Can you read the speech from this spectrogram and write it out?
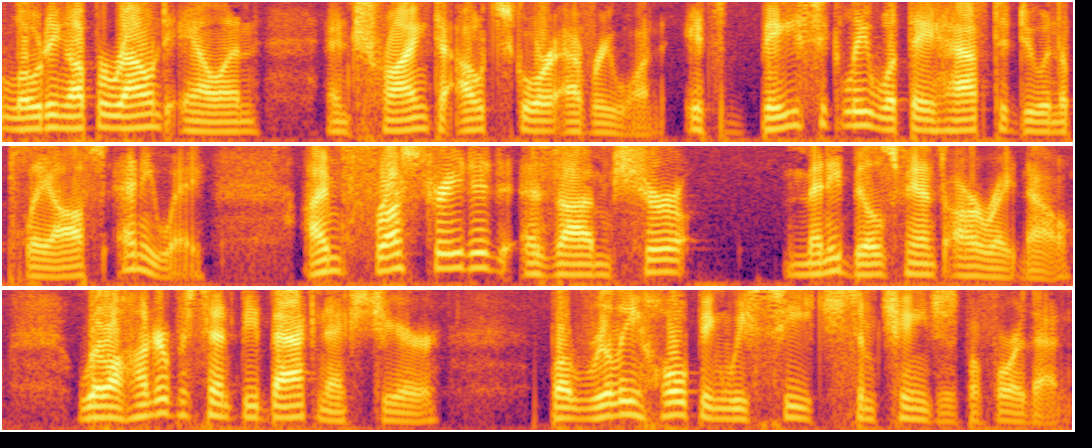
loading up around Allen and trying to outscore everyone. It's basically what they have to do in the playoffs anyway. I'm frustrated, as I'm sure many Bills fans are right now. We'll 100% be back next year, but really hoping we see some changes before then.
